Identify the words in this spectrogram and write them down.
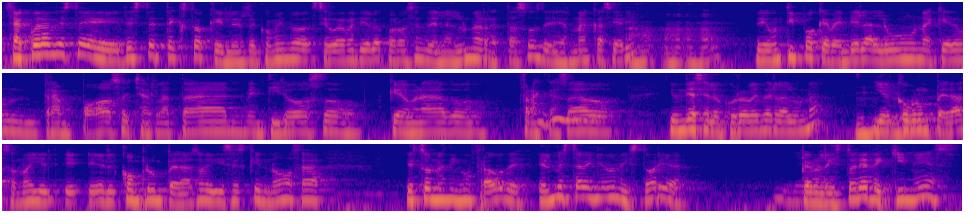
¿Se acuerdan de este, de este texto que les recomiendo? Seguramente ya lo conocen, de La Luna Retazos de Hernán Casiari. De un tipo que vendía la luna, que era un tramposo, charlatán, mentiroso, quebrado, fracasado y un día se le ocurrió vender la luna y él cobra un pedazo, ¿no? Y él, compra un pedazo y dice, es que no, o sea, esto no es ningún fraude. Él me está vendiendo una historia. Pero la historia de quién es.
